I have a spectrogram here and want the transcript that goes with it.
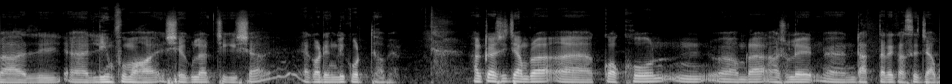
বা যদি লিম্ফোমা হয়, সেগুলার চিকিৎসা অ্যাকর্ডিংলি করতে হবে। একটা আসি যে আমরা কখন আমরা আসলে ডাক্তারের কাছে যাব।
